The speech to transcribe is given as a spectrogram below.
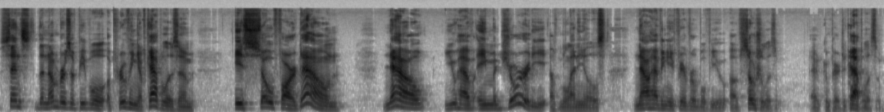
since the numbers of people approving of capitalism is so far down, now you have a majority of millennials now having a favorable view of socialism compared to capitalism.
